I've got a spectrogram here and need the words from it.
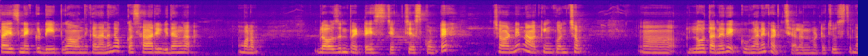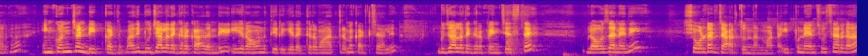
సైజ్ నెక్ డీప్గా ఉంది కదా అనేది ఒక్కసారి ఈ విధంగా మనం బ్లౌజ్ని పెట్టేసి చెక్ చేసుకుంటే చూడండి నాకు ఇంకొంచెం లోత్ అనేది ఎక్కువగానే కట్ చేయాలన్నమాట. చూస్తున్నారు కదా? ఇంకొంచెం డీప్ కట్ అది భుజాల దగ్గర కాదండి. ఈ రౌండ్ తిరిగే దగ్గర మాత్రమే కట్ చేయాలి. భుజాల దగ్గర పెంచేస్తే బ్లౌజ్ అనేది షోల్డర్ జారుతుందనమాట ఇప్పుడు నేను చూశారు కదా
